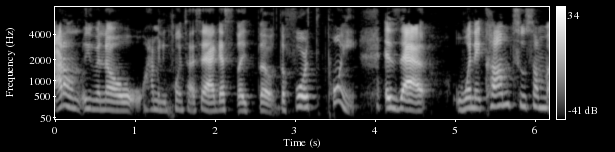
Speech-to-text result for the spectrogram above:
I don't even know how many points I said. I guess like the the fourth point is that when it comes to some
